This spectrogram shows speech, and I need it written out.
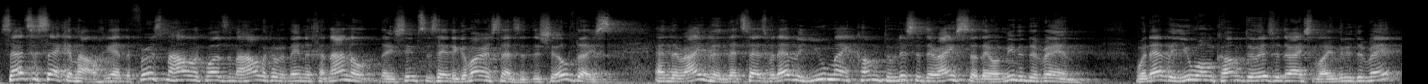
So that's the second mahalik. Again, the first mahalik was the mahalik of Rabbeinu Chananel, that he seems to say, the Gemara says it, the Sheiltais, and the Ravid that says, whenever you might come to Nisa Deraisa, they will meet the Reim. Whenever you won't come to meet the Reim.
